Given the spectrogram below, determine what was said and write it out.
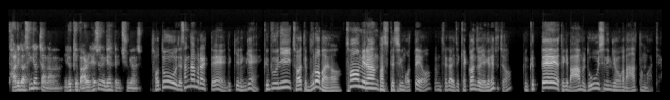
다리가 생겼잖아. 이렇게 말을 해주는 게 되게 중요하죠. 저도 이제 상담을 할 때 느끼는 게 그분이 저한테 물어봐요. 처음이랑 봤을 때 지금 어때요? 그럼 제가 이제 객관적으로 얘기를 해주죠. 그럼 그때 되게 마음을 놓으시는 경우가 많았던 것 같아요.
